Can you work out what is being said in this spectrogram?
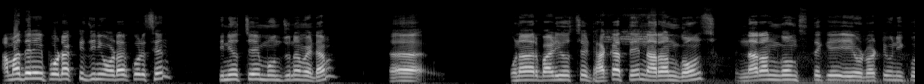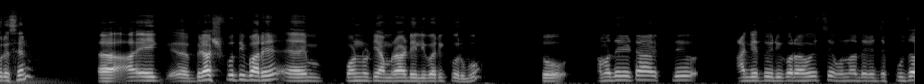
আমাদের এই প্রোডাক্টটি যিনি অর্ডার করেছেন, তিনি হচ্ছে মঞ্জুনা ম্যাডাম। ওনার বাড়ি হচ্ছে ঢাকাতে নারায়ণগঞ্জ। নারায়ণগঞ্জ থেকে এই অর্ডারটি উনি করেছেন। এই বৃহস্পতিবারে পণ্যটি আমরা ডেলিভারি করব। তো আমাদের এটা একটু আগে তৈরি করা হয়েছে, ওনাদের যে পূজা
